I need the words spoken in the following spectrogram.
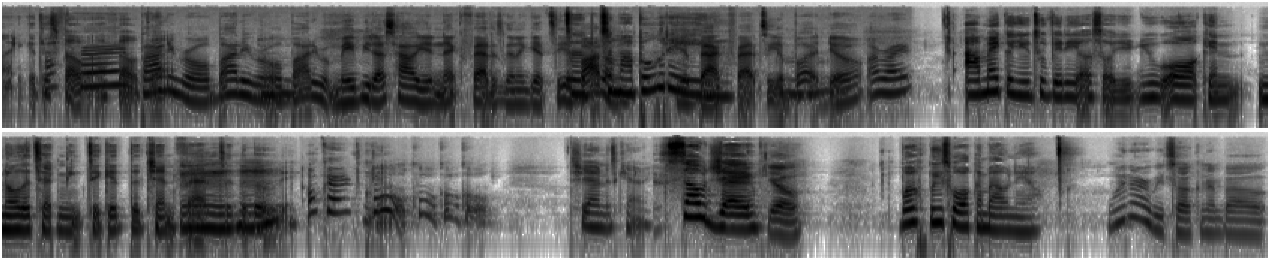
like, it just felt. I felt body that. roll, body roll, mm-hmm. body roll. Maybe that's how your neck fat is gonna get to your To- to my booty. your back fat to your butt, mm-hmm. yo. All right. I'll make a YouTube video so you, you all can know the technique to get the chin fat to the booty. Okay. Cool. Cool. Cool. Cool. Sharon is caring. So Jay, Yo, what we talking about now? What are we talking about?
